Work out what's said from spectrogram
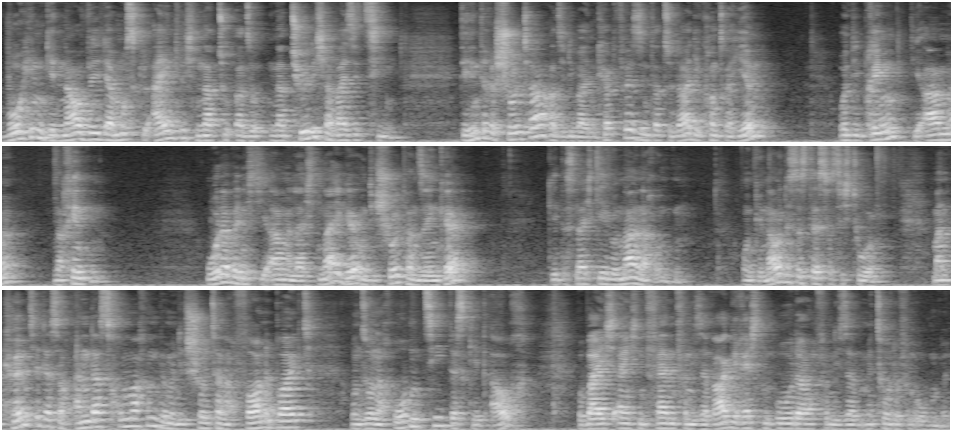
wohin genau will der Muskel eigentlich natu also natürlicherweise ziehen. Die hintere Schulter, also die beiden Köpfe, sind dazu da, die kontrahieren und die bringen die Arme nach hinten. Oder wenn ich die Arme leicht neige und die Schultern senke, geht es leicht diagonal nach unten. Und genau das ist das, was ich tue. Man könnte das auch andersrum machen, wenn man die Schulter nach vorne beugt und so nach oben zieht. Das geht auch. Wobei ich eigentlich ein Fan von dieser waagerechten oder von dieser Methode von oben bin.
